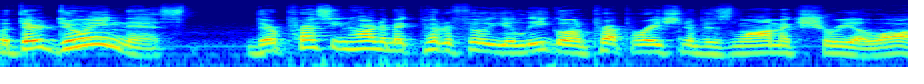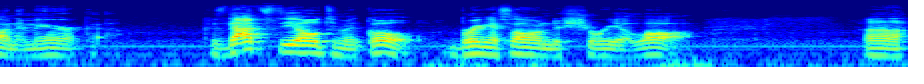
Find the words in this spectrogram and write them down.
But they're doing this. They're pressing hard to make pedophilia legal in preparation of Islamic Sharia law in America. Because that's the ultimate goal bring us all into Sharia law. Uh,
